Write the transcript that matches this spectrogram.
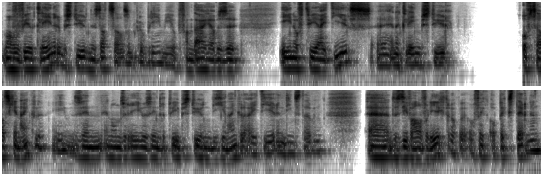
Maar voor veel kleinere besturen is dat zelfs een probleem. Op vandaag hebben ze één of twee IT'ers in een klein bestuur. Of zelfs geen enkele. Zijn, in onze regio zijn er twee besturen die geen enkele IT'er in dienst hebben. Uh, dus die vallen volledig op, op, op externen.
